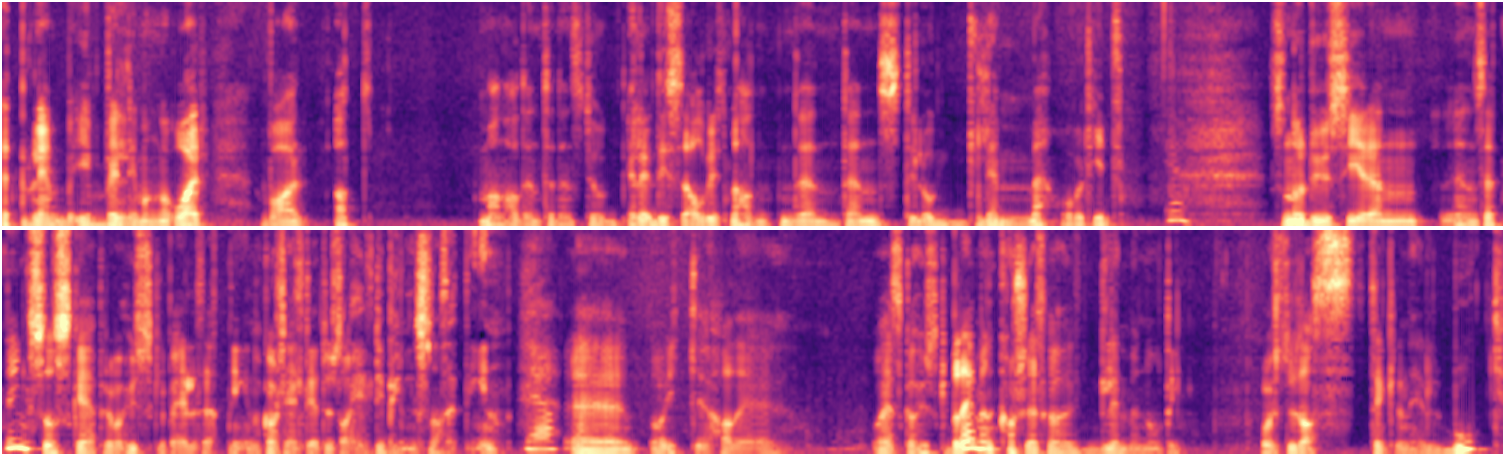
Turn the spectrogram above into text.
Et problem i veldig mange år var at man hadde en tendens til å, eller disse algoritmene hadde en tendens til å glemme over tid. Ja. Så når du sier en, en setning, så skal jeg prøve å huske på hele setningen. Og kanskje helt det du sa helt i begynnelsen av setningen. Ja. Eh, og ikke ha det Og jeg skal huske på det, men kanskje jeg skal glemme noen ting. Og hvis du da tenker en hel bok,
